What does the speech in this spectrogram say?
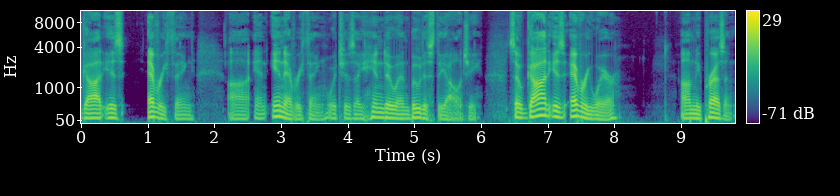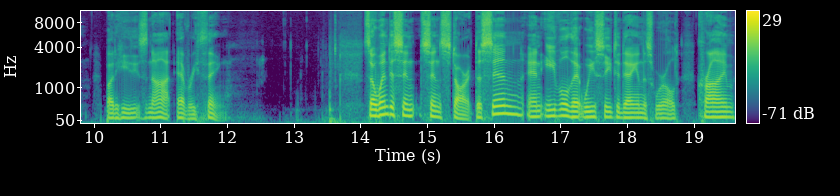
God is everything uh, and in everything, which is a Hindu and Buddhist theology. So God is everywhere, omnipresent, but He's not everything. So when does sin, sin start? The sin and evil that we see today in this world, crime,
